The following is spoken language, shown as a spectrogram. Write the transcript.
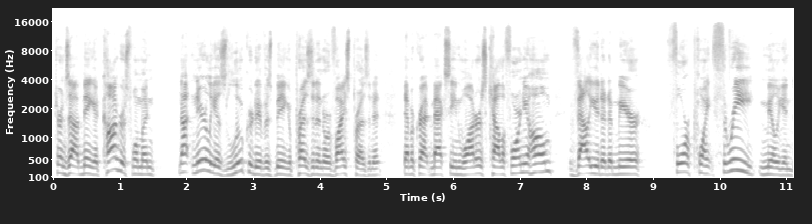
Turns out being a congresswoman not nearly as lucrative as being a president or vice president. Democrat Maxine Waters' California home valued at a mere $4.3 million,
